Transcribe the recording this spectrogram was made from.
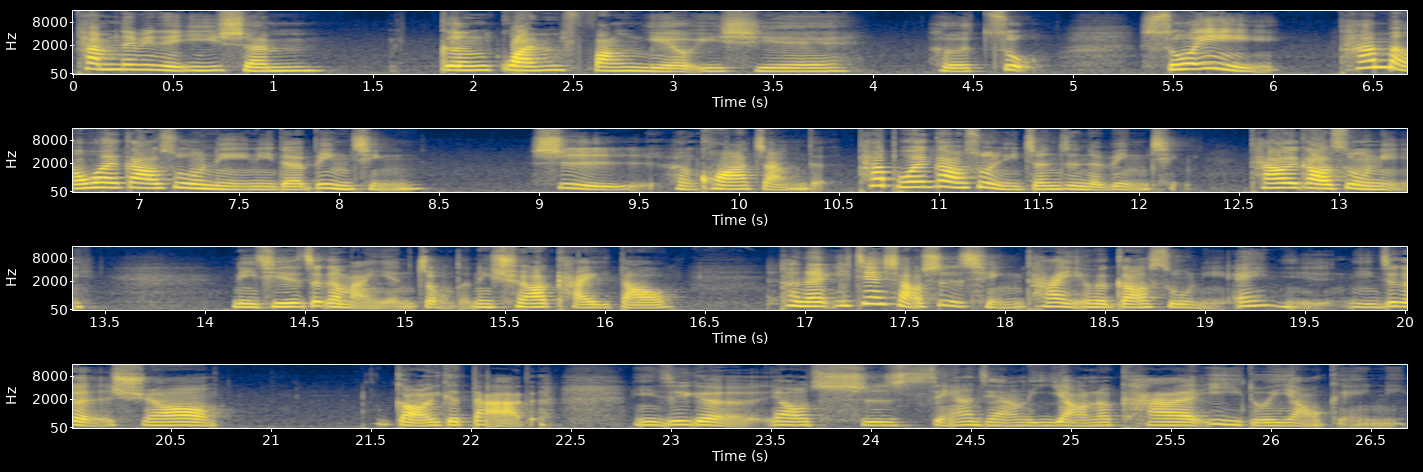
他们那边的医生跟官方也有一些合作，所以他们会告诉你你的病情是很夸张的。他不会告诉你真正的病情，他会告诉你，你其实这个蛮严重的，你需要开刀。可能一件小事情，他也会告诉你，诶，你你这个需要。搞一个大的，你这个要吃怎样怎样的药，那开了一堆药给你，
